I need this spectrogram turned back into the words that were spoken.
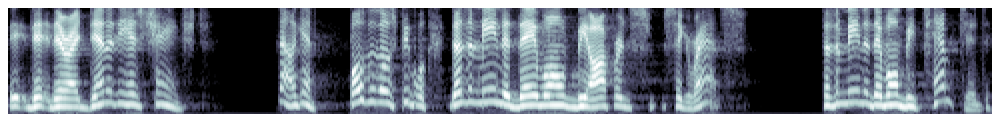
Their identity has changed. Now, again, both of those people doesn't mean that they won't be offered cigarettes. Doesn't mean that they won't be tempted,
